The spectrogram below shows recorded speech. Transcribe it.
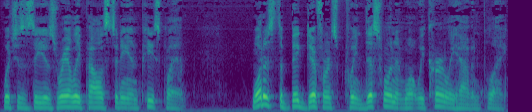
which is the Israeli-Palestinian peace plan. What is the big difference between this one and what we currently have in play?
